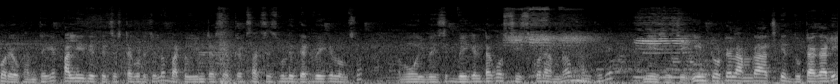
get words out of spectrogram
করে ওখান থেকে পালিয়ে যেতে চেষ্টা করেছিল but we intercepted successfully that vehicle also এবং ওই বেসিক ভেহিকেলটাকেও সিজ করে আমরা ওখান থেকে নিয়ে এসেছি। ইন টোটাল আমরা আজকে দুটা গাড়ি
